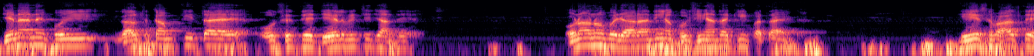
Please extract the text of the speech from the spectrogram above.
ਜਿਨ੍ਹਾਂ ਨੇ ਕੋਈ ਗਲਤ ਕੰਮ ਕੀਤਾ ਹੈ ਉਹ ਸਿੱਧੇ ਜੇਲ੍ਹ ਵਿੱਚ ਜਾਂਦੇ ਹੈ ਉਹਨਾਂ ਨੂੰ ਬਾਜ਼ਾਰਾਂ ਦੀਆਂ ਖੁਸ਼ੀਆਂ ਦਾ ਕੀ ਪਤਾ ਹੈਗਾ? ਇਸ ਵਾਸਤੇ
